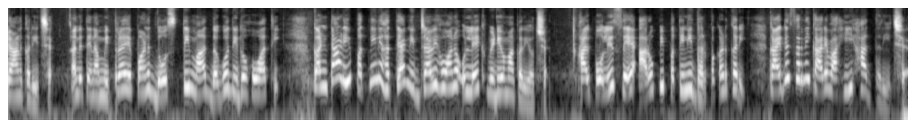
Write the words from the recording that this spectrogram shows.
જાણ કરી છે અને તેના મિત્રએ પણ દોસ્તીમાં દગો દીધો હોવાથી કંટાળી પત્નીની હત્યા નિપજાવી હોવાનો ઉલ્લેખ વિડીયોમાં કર્યો છે. હાલ પોલીસે આરોપી પતિની ધરપકડ કરી કાયદેસરની કાર્યવાહી હાથ ધરી છે.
